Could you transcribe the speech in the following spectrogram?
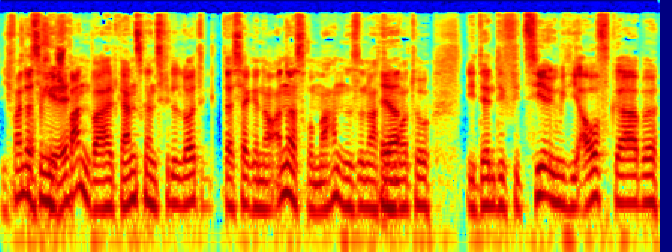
ich fand das okay. irgendwie spannend, weil halt ganz, ganz viele Leute das ja genau andersrum machen. So nach dem ja. Motto, identifiziere irgendwie die Aufgabe,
